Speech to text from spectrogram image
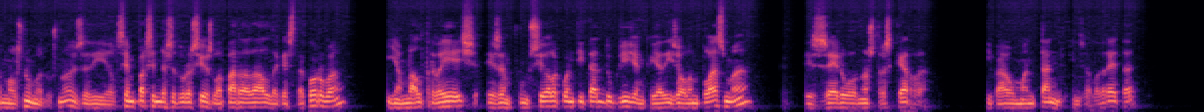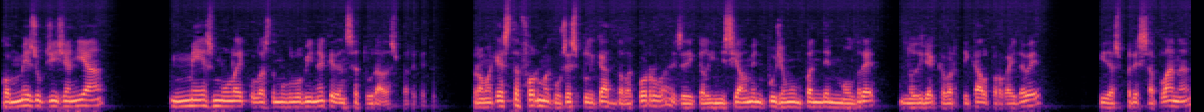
amb els números, no? és a dir, el 100% de saturació és la part de dalt d'aquesta corba i amb l'altre eix és en funció de la quantitat d'oxigen que hi ha dissol en plasma, que és zero a la nostra esquerra i va augmentant fins a la dreta, com més oxigen hi ha, més molècules d'hemoglobina queden saturades per aquest oxigen. Però amb aquesta forma que us he explicat de la corba, és a dir, que inicialment puja amb un pendent molt dret, no diré que vertical, però gairebé, i després s'aplana,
